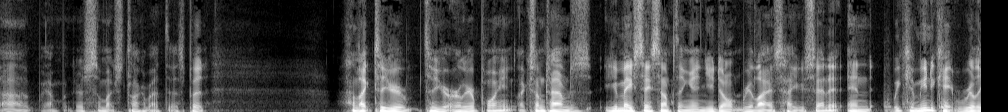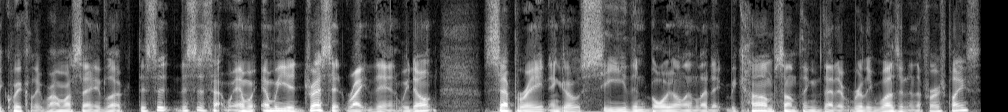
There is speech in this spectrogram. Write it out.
uh, there's so much to talk about this but I like to your to your earlier point like sometimes you may say something and you don't realize how you said it and we communicate really quickly where i'm to say look this is this is how and we, and we address it right then. We don't separate and go seethe and boil and let it become something that it really wasn't in the first place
